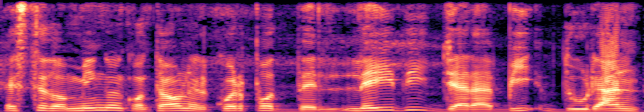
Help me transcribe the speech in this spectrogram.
Este domingo encontraron el cuerpo de Lady Yarabí Durán,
